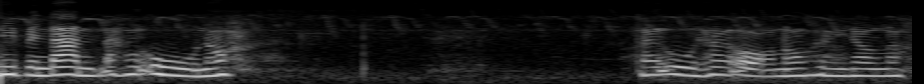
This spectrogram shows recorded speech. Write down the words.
นี้เป็นด้านทางอู่เนาะทางอู่ทางออกเนาะพี่น้องเนาะ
